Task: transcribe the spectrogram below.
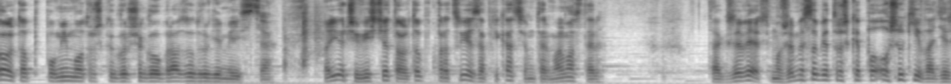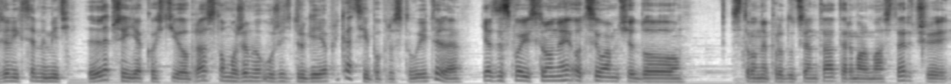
Toltop pomimo troszkę gorszego obrazu drugie miejsce. No i oczywiście Toltop pracuje z aplikacją Thermal Master. Także wiesz, możemy sobie troszkę pooszukiwać. Jeżeli chcemy mieć lepszej jakości obraz, to możemy użyć drugiej aplikacji po prostu i tyle. Ja ze swojej strony odsyłam Cię do strony producenta Thermal Master, czy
